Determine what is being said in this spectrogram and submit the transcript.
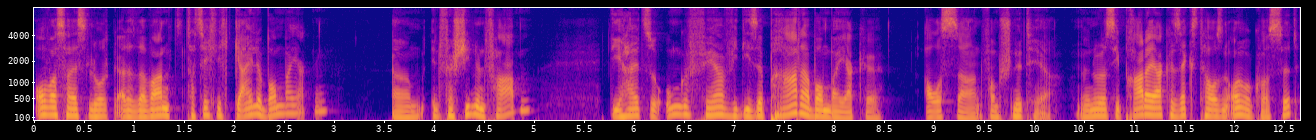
Oversize-Look. Also da waren tatsächlich geile Bomberjacken ähm, in verschiedenen Farben, die halt so ungefähr wie diese Prada-Bomberjacke aussahen, vom Schnitt her. Nur, dass die Prada-Jacke 6000 Euro kostet.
